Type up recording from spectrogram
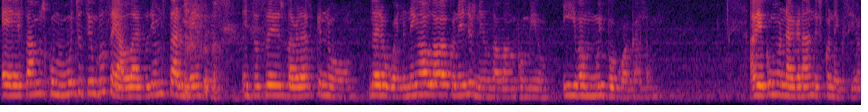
eh, estábamos como mucho tiempo sin hablar, podíamos estar meses. Entonces, la verdad es que no, no era bueno. Ni yo hablaba con ellos, ni ellos hablaban conmigo. Y iba muy poco a casa había como una gran desconexión.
